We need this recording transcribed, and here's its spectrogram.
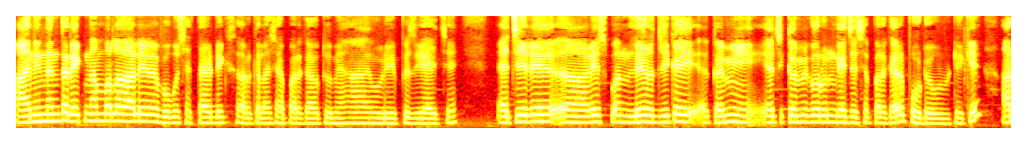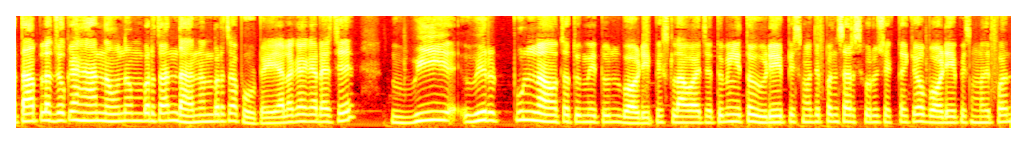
आणि नंतर एक नंबरला झालेलं बघू शकता. डिक सर्कल अशा प्रकारे तुम्ही हा व्हिडिओ पेज घ्यायचे. याची रे रेस पण लेअर जे काही कमी आहे याची कमी करून घ्यायचे अशा प्रकारे फोटो ठीक आहे? आता आपला जो काही हा नऊ नंबरचा आणि दहा नंबरचा फोटो आहे याला काय करायचे? वी वीरपूल नावाचा तुम्ही इथून बॉडी पीस लावायचा. तुम्ही इथं व्हिडिओ पीसमध्ये पण सर्च करू शकता किंवा बॉडी पीसमध्ये पण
